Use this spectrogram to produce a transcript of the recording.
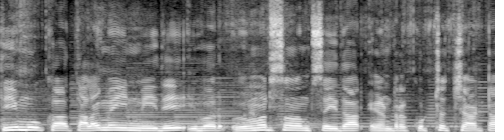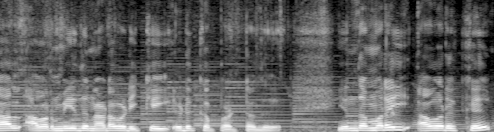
திமுக தலைமையின் மீதே இவர் விமர்சனம் செய்தார் என்ற குற்றச்சாட்டால் அவர் மீது நடவடிக்கை எடுக்கப்பட்டது. இந்த முறை அவருக்கு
